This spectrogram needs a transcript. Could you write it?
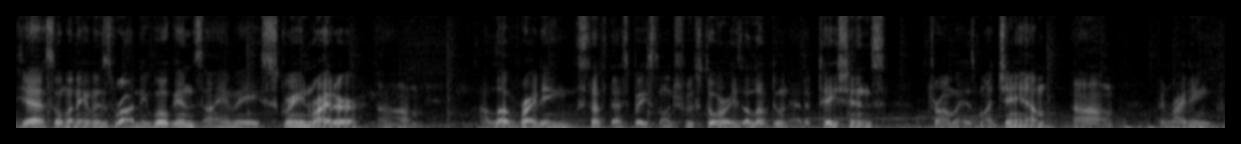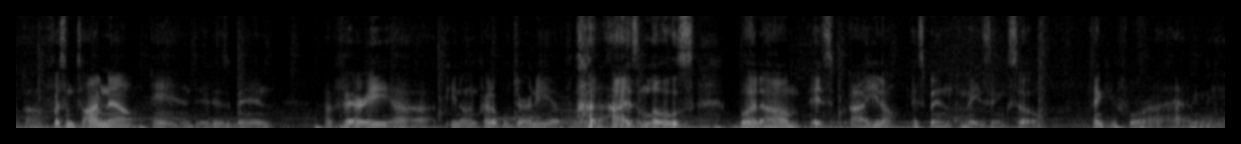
Yeah, so my name is Rodney Wilkins. I am a screenwriter. Um, I love writing stuff that's based on true stories. I love doing adaptations. Drama is my jam. Um, been writing uh, for some time now, and it has been a very uh, you know incredible journey of highs and lows. But um, it's uh, you know it's been amazing. So thank you for uh, having me.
